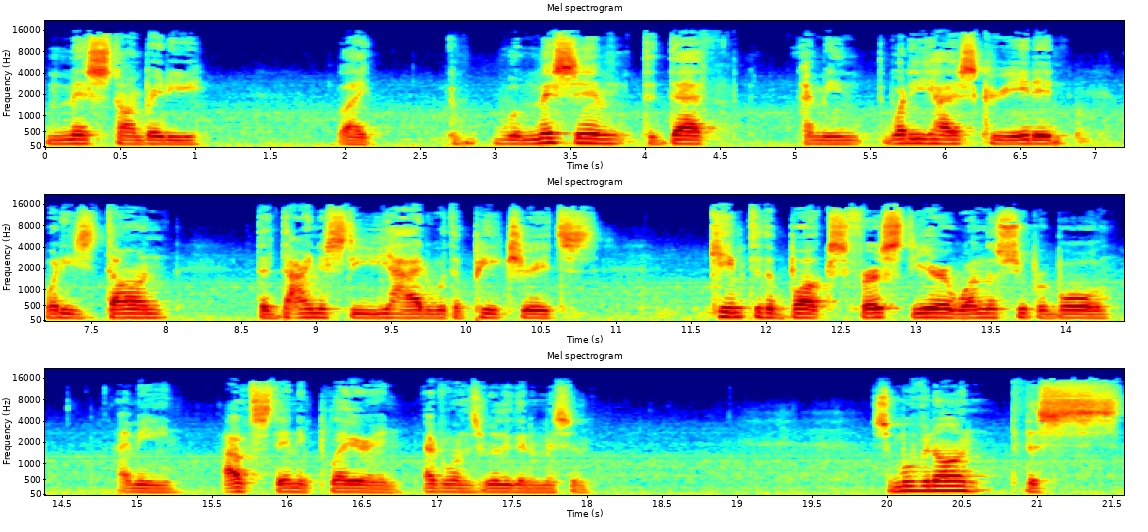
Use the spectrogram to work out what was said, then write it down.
miss Tom Brady, like, will miss him to death. I mean, what he has created, what he's done, the dynasty he had with the Patriots, came to the Bucks first year, won the Super Bowl. I mean, outstanding player, and everyone's really gonna miss him. So moving on to this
